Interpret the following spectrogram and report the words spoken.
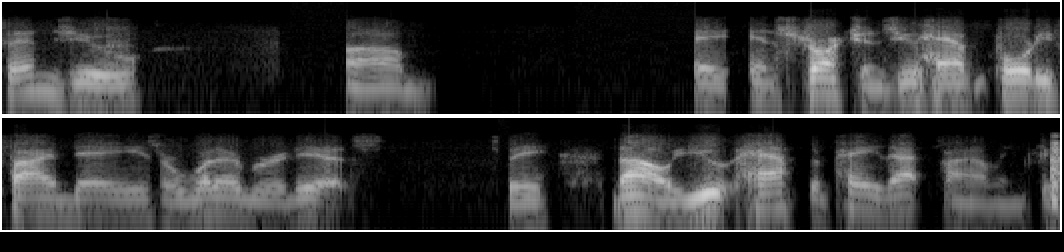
send you um, instructions. You have 45 days or whatever it is. See, now you have to pay that filing fee.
